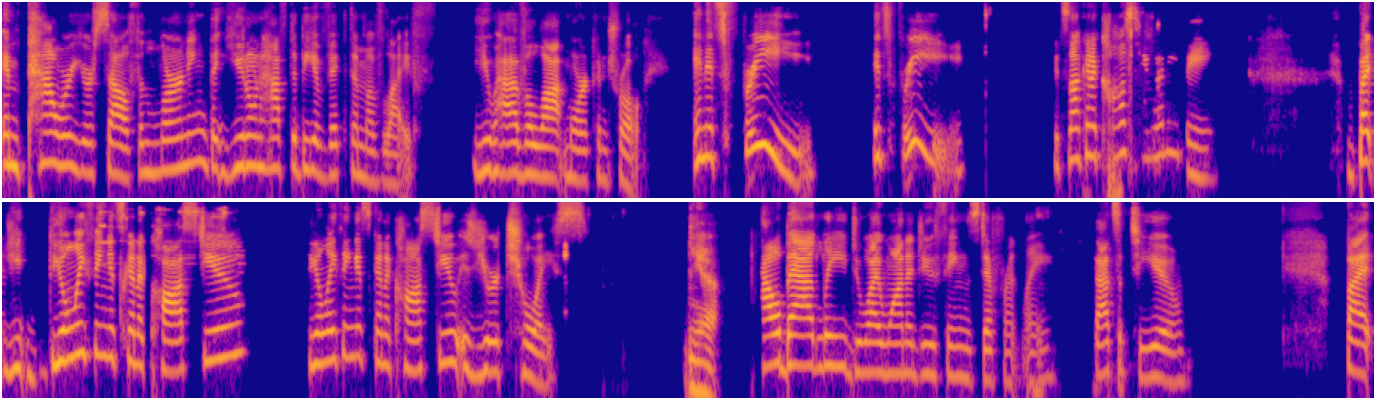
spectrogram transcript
empower yourself and learning that you don't have to be a victim of life. You have a lot more control. And it's free. It's free. It's not going to cost you anything. But you, the only thing it's going to cost you, the only thing it's going to cost you is your choice. Yeah how badly do I want to do things differently? Mm-hmm. That's up to you. But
